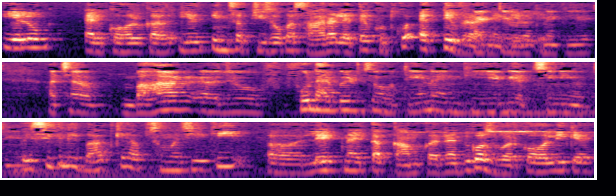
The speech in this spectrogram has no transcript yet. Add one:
ये लोग अल्कोहल का ये इन सब चीज़ों का सहारा लेते हैं खुद को एक्टिव रखने एक्टिव के रखने के लिए। अच्छा बाहर जो फ़ूड हैबिट जो होती है ना इनकी ये भी अच्छी नहीं होती है। बेसिकली बात क्या आप समझिए कि लेट नाइट तक काम कर रहे हैं बिकॉज़ वर्कोहलिक है।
